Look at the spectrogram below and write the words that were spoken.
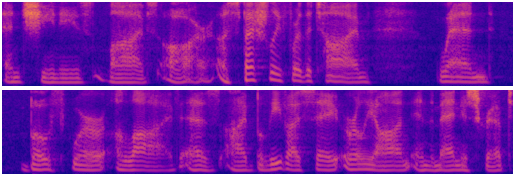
and Cheney's lives are, especially for the time when both were alive. As I believe I say early on in the manuscript,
